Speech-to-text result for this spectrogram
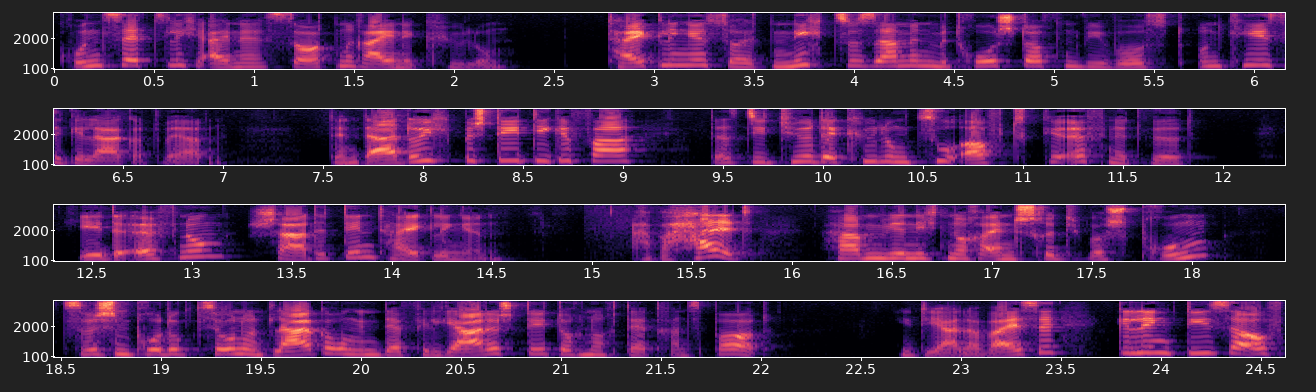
grundsätzlich eine sortenreine Kühlung. Teiglinge sollten nicht zusammen mit Rohstoffen wie Wurst und Käse gelagert werden, denn dadurch besteht die Gefahr, dass die Tür der Kühlung zu oft geöffnet wird. Jede Öffnung schadet den Teiglingen. Aber halt, haben wir nicht noch einen Schritt übersprungen? Zwischen Produktion und Lagerung in der Filiale steht doch noch der Transport. Idealerweise gelingt dieser auf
